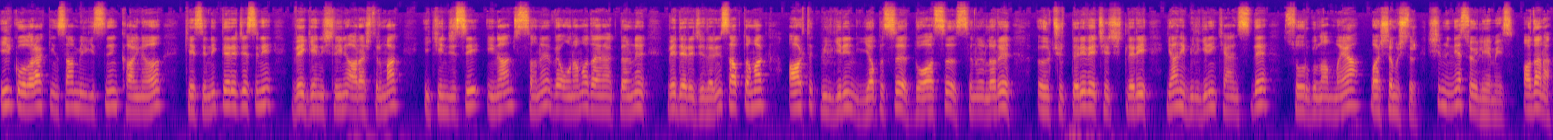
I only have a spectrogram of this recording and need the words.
İlk olarak insan bilgisinin kaynağı, kesinlik derecesini ve genişliğini araştırmak, İkincisi inanç, sanı ve onama dayanaklarını ve derecelerini saptamak artık bilginin yapısı, doğası, sınırları, ölçütleri ve çeşitleri yani bilginin kendisi de sorgulanmaya başlamıştır. Şimdi ne söyleyemeyiz? Adana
